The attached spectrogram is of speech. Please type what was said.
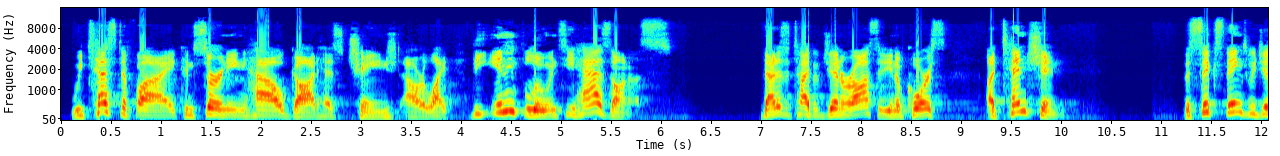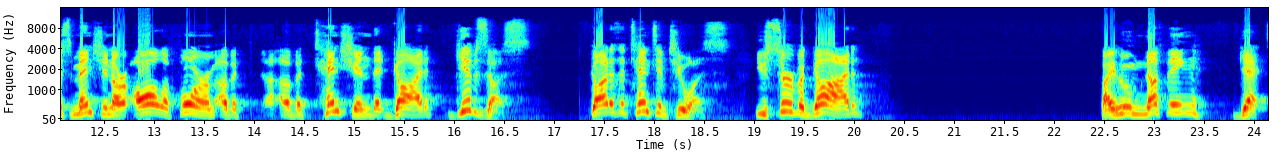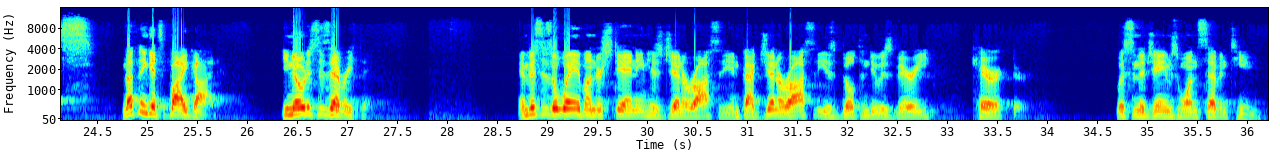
we testify concerning how God has changed our life, the influence He has on us. That is a type of generosity. And of course, attention. The six things we just mentioned are all a form of, a, of attention that God gives us. God is attentive to us. You serve a God by whom nothing gets. Nothing gets by God. He notices everything. And this is a way of understanding his generosity. In fact, generosity is built into his very character. Listen to James 1:17.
